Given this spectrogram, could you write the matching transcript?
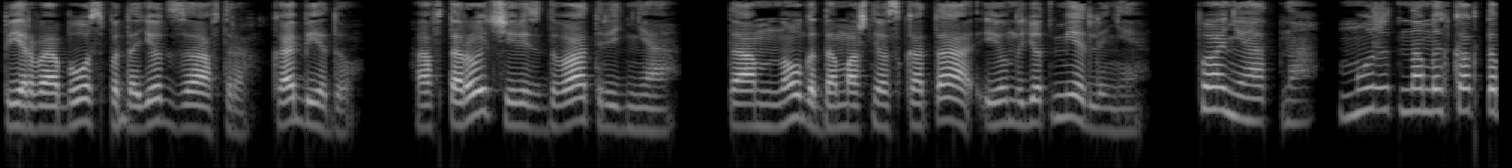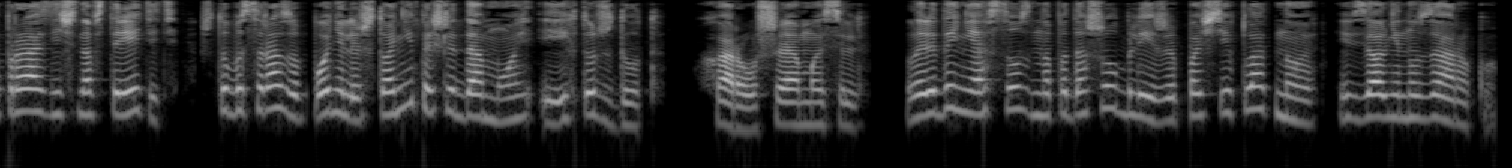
Первый обоз подойдет завтра, к обеду, а второй через два-три дня. Там много домашнего скота, и он идет медленнее. Понятно. Может, нам их как-то празднично встретить, чтобы сразу поняли, что они пришли домой, и их тут ждут. Хорошая мысль. Лариды неосознанно подошел ближе, почти вплотную, и взял Нину за руку.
